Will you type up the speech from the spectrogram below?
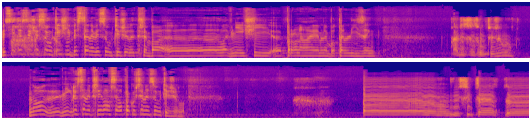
Myslíte si, že soutěží byste nevysoutěžili třeba uh, levnější uh, pronájem nebo ten leasing? A kdy se soutěžilo? No, nikdo se nepřihlásil, a pak už se nesoutěžilo. Uh, myslíte, uh,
